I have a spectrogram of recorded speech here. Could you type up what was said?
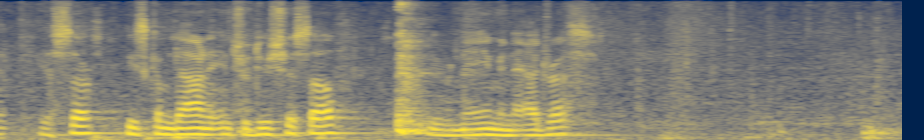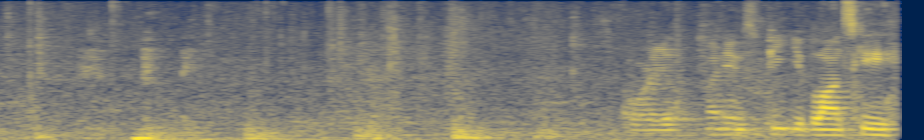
Yep, Yes, sir. Please come down and introduce yourself, your name and address. How are you? My name is Pete Yablonsky.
